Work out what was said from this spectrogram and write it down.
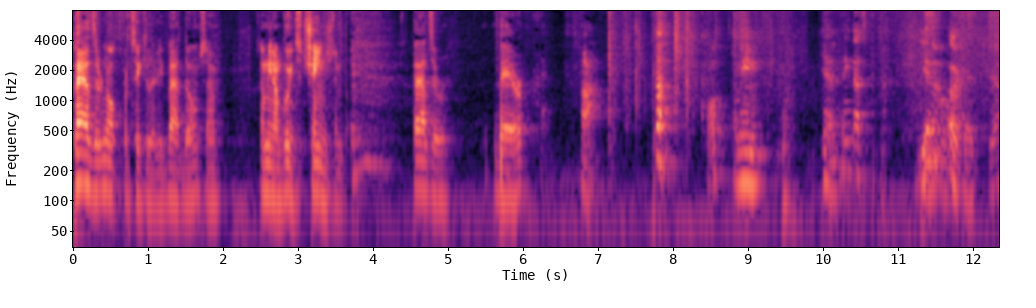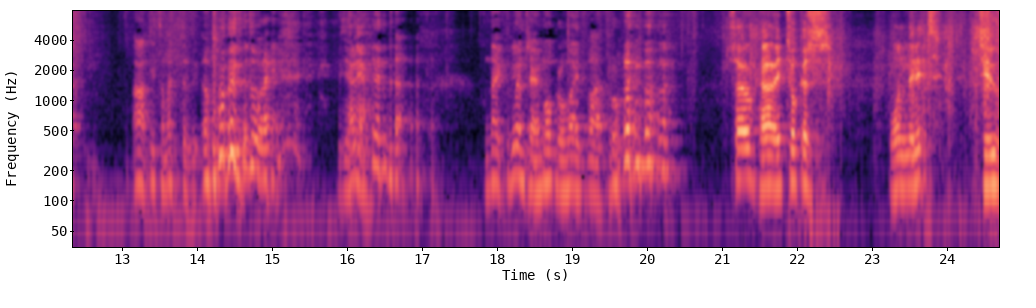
pads are not particularly bad though, so... I mean, I'm going to change them. Pads are there. Ah. cool. I mean, yeah, I think that's... Yeah, okay. Yeah. A, ti sam eto da dobro. Izjavljam. da. Da, gledam, če je mokro, maj dva, problem. So uh, it took us one minute to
